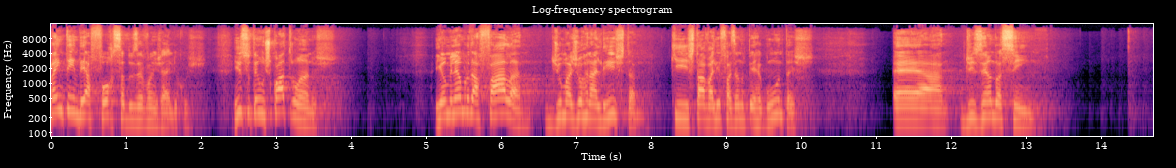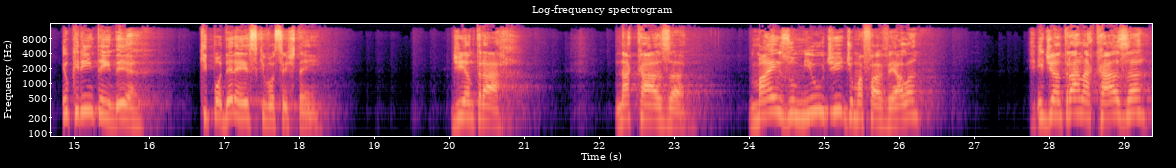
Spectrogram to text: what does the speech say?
para entender a força dos evangélicos. Isso tem uns quatro anos. E eu me lembro da fala de uma jornalista que estava ali fazendo perguntas, é, dizendo assim: Eu queria entender que poder é esse que vocês têm de entrar na casa mais humilde de uma favela e de entrar na casa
